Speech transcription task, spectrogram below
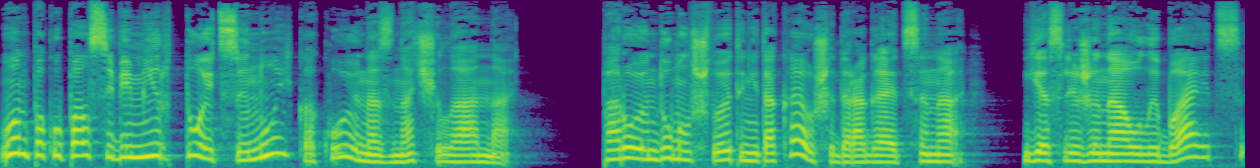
он покупал себе мир той ценой, какую назначила она. Порой он думал, что это не такая уж и дорогая цена — если жена улыбается,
